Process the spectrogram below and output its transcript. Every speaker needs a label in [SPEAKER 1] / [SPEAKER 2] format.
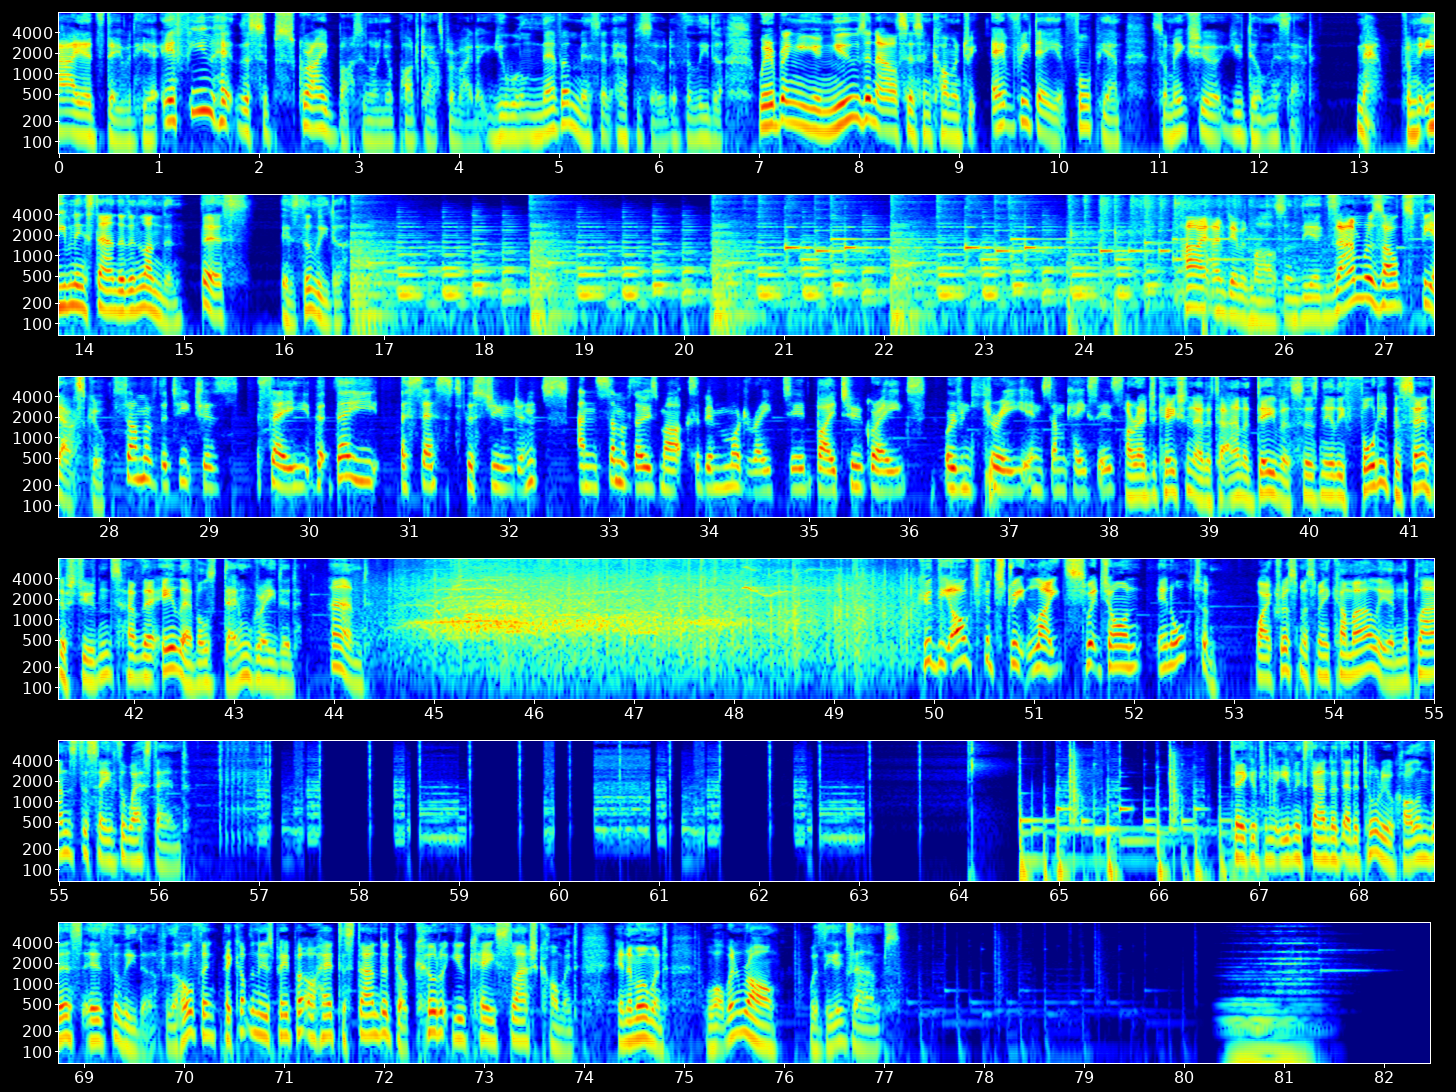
[SPEAKER 1] Hi, it's David here. If you hit the subscribe button on your podcast provider, you will never miss an episode of The Leader. We're bringing you news, analysis, and commentary every day at 4 pm, so make sure you don't miss out. Now, from the Evening Standard in London, this is The Leader. Hi, I'm David Miles, and the exam results fiasco.
[SPEAKER 2] Some of the teachers say that they assessed the students, and some of those marks have been moderated by two grades or even three in some cases.
[SPEAKER 1] Our education editor, Anna Davis, says nearly 40% of students have their A levels downgraded. And Could the Oxford Street lights switch on in autumn? Why Christmas may come early and the plans to save the West End. Taken from the Evening Standard's editorial column, this is the leader. For the whole thing, pick up the newspaper or head to standard.co.uk slash comment. In a moment, what went wrong with the exams?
